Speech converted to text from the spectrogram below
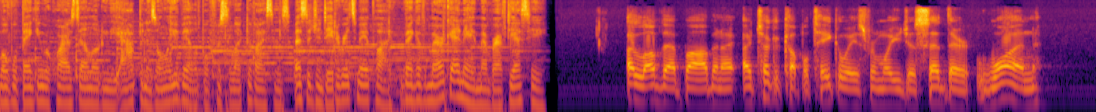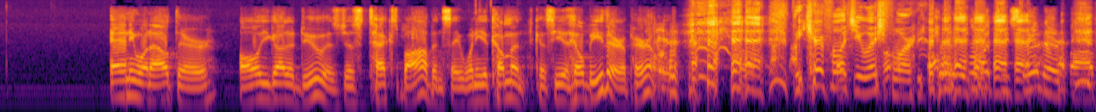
Mobile banking requires downloading the app and is only available for select devices. Message and data rates may apply. Bank of America and a member FDIC. I love that, Bob. And I, I took a couple takeaways from what you just said there. One, anyone out there, all you got to do is just text Bob and say, when are you coming? Because he, he'll be there, apparently. Be careful what you wish for. what you say there, Bob.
